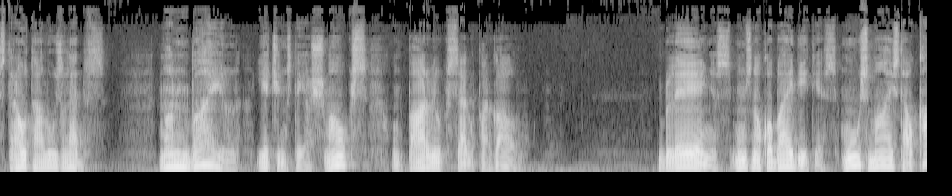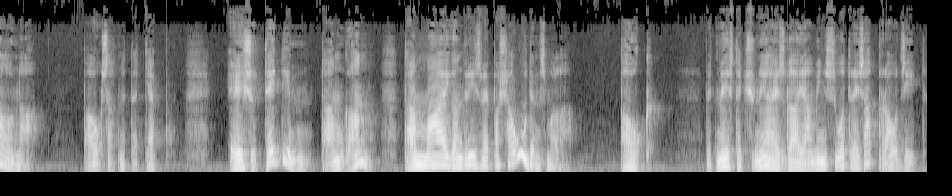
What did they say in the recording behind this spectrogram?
strautā lūza ledus. Man bail, iečingstēja šmauks un pārvilka segu par galvu. Blēņas, mums nav ko baidīties, mūsu mājas stāv kalnā, pauks atmeta ķepu. Ežu tedim, tam gan, tam māja gandrīz vai pašā ūdens malā. Pauk, bet mēs taču neaizgājām viņus otrais apraudzīt.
